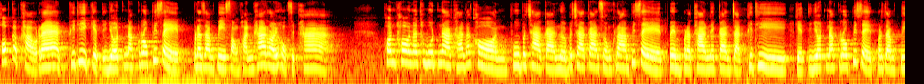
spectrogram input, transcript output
พบกับข่าวแรกพิธีเกียรติยศนักรบพิเศษ ประจำปี 2565 พลโทนัทวุฒินาคานคร ผู้ประชาการหน่วยประชาการสงครามพิเศษ เป็นประธานในการจัดพิธี เกียรติยศนักรบพิเศษประจำปี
